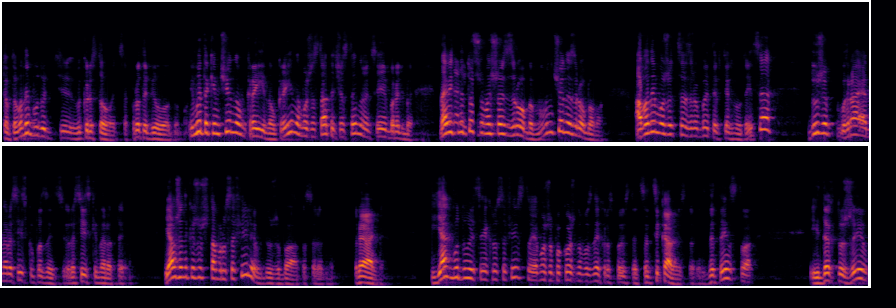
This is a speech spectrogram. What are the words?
Тобто вони будуть е, використовуватися проти Білого Дому. І ми таким чином, країна, Україна може стати частиною цієї боротьби. Навіть не то, що ми щось зробимо, ми нічого не зробимо. А вони можуть це зробити, втягнути. І це дуже грає на російську позицію, російські наративи. Я вже не кажу, що там русофілів дуже багато серед них, реальних. Як будується їх русофільство, я можу по кожному з них розповісти. Це цікава історія з дитинства, і де хто жив,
